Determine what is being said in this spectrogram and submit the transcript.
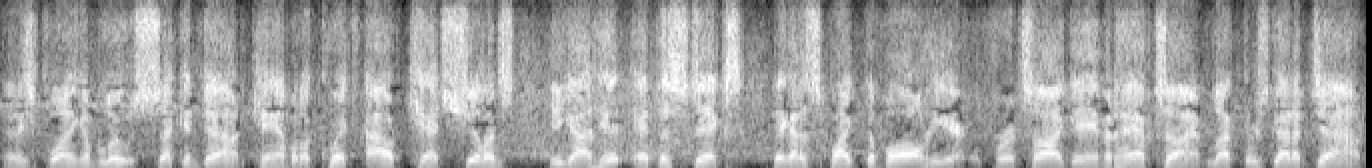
And he's playing him loose. Second down. Campbell, a quick out catch. Schilens, he got hit at the sticks. They got to spike the ball here for a tie game at halftime. Lechler's got it down.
